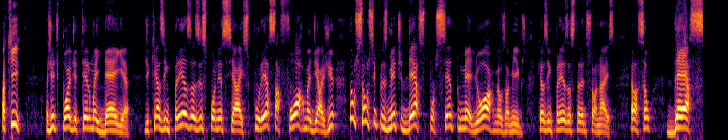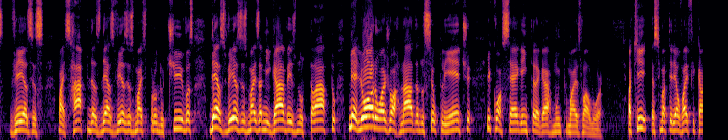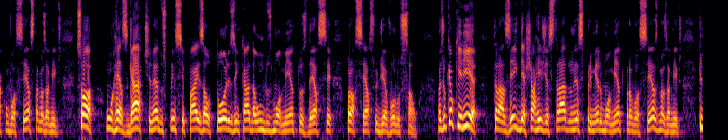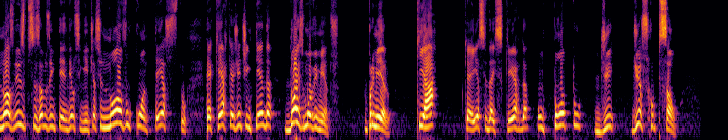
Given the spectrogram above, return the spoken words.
Aqui, a gente pode ter uma ideia de que as empresas exponenciais, por essa forma de agir, não são simplesmente 10% melhor, meus amigos, que as empresas tradicionais. Elas são 10 vezes mais rápidas, 10 vezes mais produtivas, 10 vezes mais amigáveis no trato, melhoram a jornada do seu cliente e conseguem entregar muito mais valor. Aqui, esse material vai ficar com vocês, tá, meus amigos? Só um resgate né, dos principais autores em cada um dos momentos desse processo de evolução. Mas o que eu queria trazer e deixar registrado nesse primeiro momento para vocês, meus amigos, que nós líderes precisamos entender o seguinte: esse novo contexto requer que a gente entenda dois movimentos. O primeiro, que há, que é esse da esquerda, um ponto de disrupção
